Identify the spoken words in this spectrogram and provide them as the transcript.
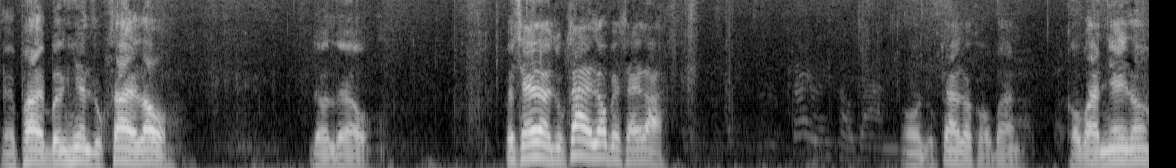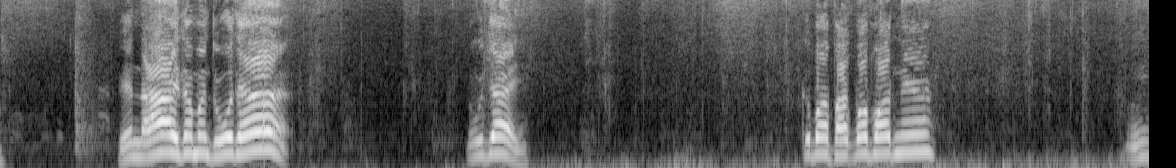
แต่พ่ายเบิ่งเฮียนลูกไส้เราเดี๋ยวแล้ว ไปใส่ละลูกไส้เราไปใส่ละโอ้ลูกไส้เราเข้าบ้าน เข้าบ้านไงเนาะเป็นได้ถ้ามันดูแท้หนูใจก็บ่ผักบ่พอดเนี่ยอืม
